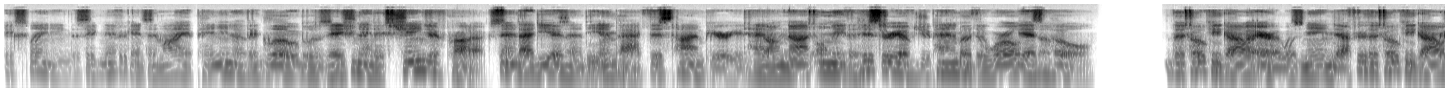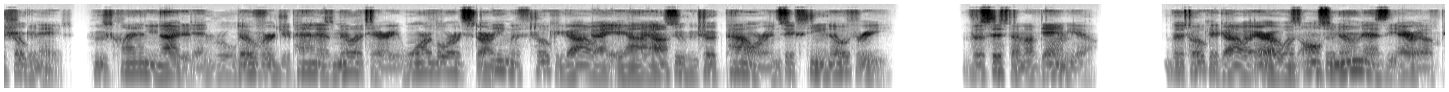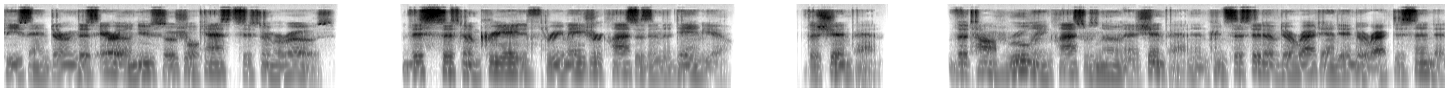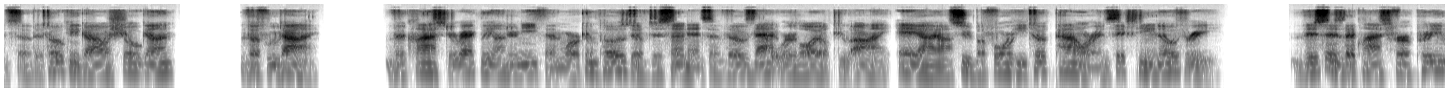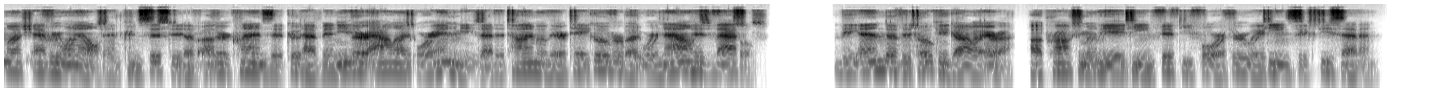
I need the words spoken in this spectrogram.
explaining the significance in my opinion of the globalization and exchange of products and ideas and the impact this time period had on not only the history of Japan but the world as a whole. The Tokugawa era was named after the Tokugawa shogunate, whose clan united and ruled over Japan as military warlords starting with Tokugawa Ieyasu who took power in 1603. The system of daimyo. The Tokugawa era was also known as the era of peace and during this era a new social caste system arose. This system created three major classes in the daimyo. The Shinpan. The top ruling class was known as Shinpan and consisted of direct and indirect descendants of the Tokugawa shogun, the Fudai. The class directly underneath them were composed of descendants of those that were loyal to Ieyasu before he took power in 1603. This is the class for pretty much everyone else and consisted of other clans that could have been either allies or enemies at the time of their takeover but were now his vassals. The end of the Tokugawa era, approximately 1854 through 1867.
